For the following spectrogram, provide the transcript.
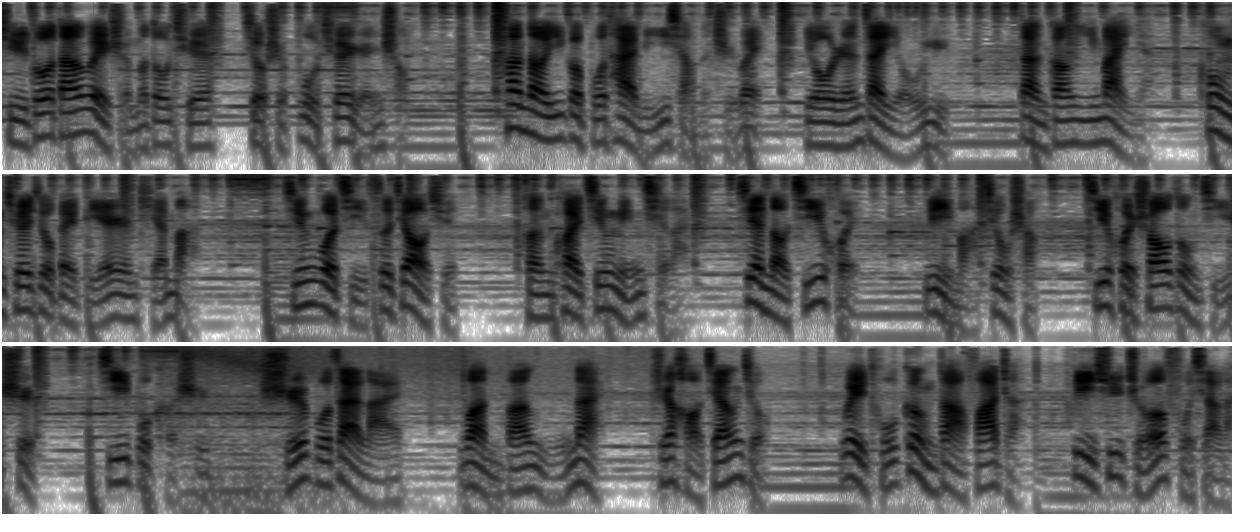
许多单位什么都缺，就是不缺人手。看到一个不太理想的职位，有人在犹豫，但刚一迈眼，空缺就被别人填满。经过几次教训，很快精明起来，见到机会。立马就上，机会稍纵即逝，机不可失，时不再来，万般无奈，只好将就。为图更大发展，必须蛰伏下来，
